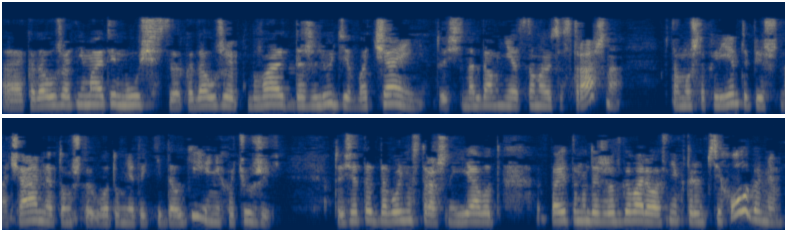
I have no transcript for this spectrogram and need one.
э, когда уже отнимают имущество, когда уже бывают даже люди в отчаянии. То есть иногда мне становится страшно, потому что клиенты пишут ночами о том, что вот у меня такие долги, я не хочу жить. То есть это довольно страшно. Я вот поэтому даже разговаривала с некоторыми психологами,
